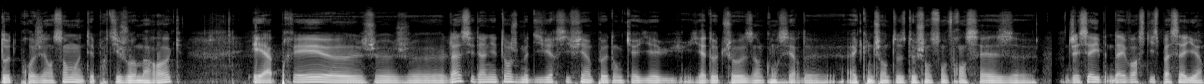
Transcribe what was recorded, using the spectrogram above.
d'autres projets ensemble. On était parti jouer au Maroc. Et après, euh, je, je, là, ces derniers temps, je me diversifie un peu. Donc, il y a eu, il y a d'autres choses, un concert de, avec une chanteuse de chansons françaises. euh. J'essaye d'aller voir ce qui se passe ailleurs.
